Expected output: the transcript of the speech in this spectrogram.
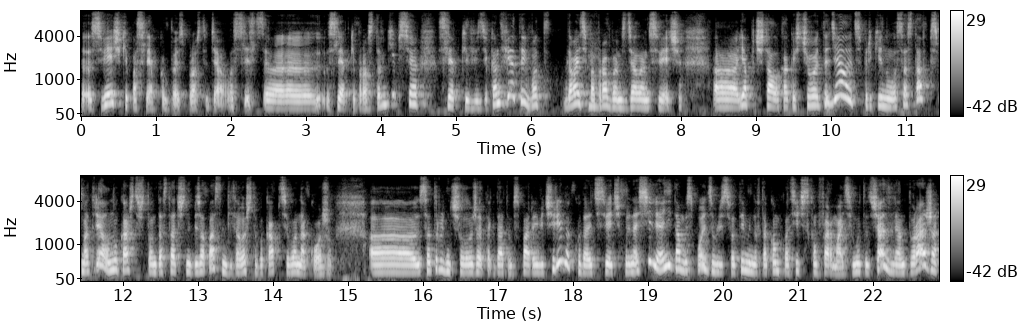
э, свечки по слепкам, то есть просто делала э, слепки просто в гипсе, слепки в виде конфеты. Вот давайте попробуем сделаем свечи. Э, я почитала, как из чего это делается, прикинула состав, посмотрела. Ну, кажется, что он достаточно безопасный для того, чтобы капать его на кожу. Сотрудничала уже тогда там с парой вечеринок, куда эти свечи приносили, и они там использовались вот именно в таком классическом формате. Мы тут сейчас для антуража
